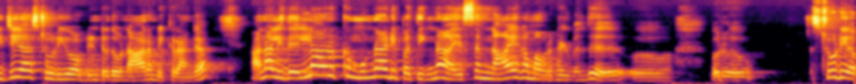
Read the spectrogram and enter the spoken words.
விஜயா ஸ்டூடியோ அப்படின்றத ஒன்று ஆரம்பிக்கிறாங்க. ஆனால் இது எல்லாருக்கும் முன்னாடி பார்த்தீங்கன்னா எஸ் எம் நாயகம் அவர்கள் வந்து ஒரு ஸ்டூடியோ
